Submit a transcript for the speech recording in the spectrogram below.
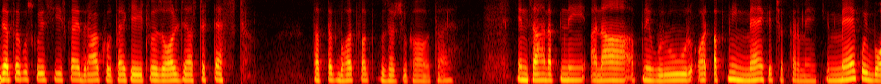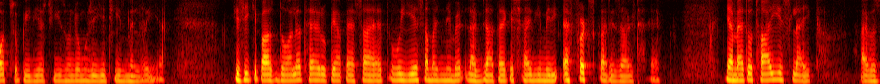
जब तक उसको इस चीज़ का इदराक होता है कि it was all just a test तब तक बहुत वक्त गुज़र चुका होता है। इंसान अपनी अना, अपने गुरूर और अपनी मैं के चक्कर में कि मैं कोई बहुत सुपीरियर चीज़ हूँ जो मुझे ये चीज़ मिल रही है। किसी के पास दौलत है, रुपया पैसा है तो वो ये समझने में लग जाता है कि शायद ये मेरी एफ़र्ट्स का रिज़ल्ट है। या मैं तो था ही इस like I was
